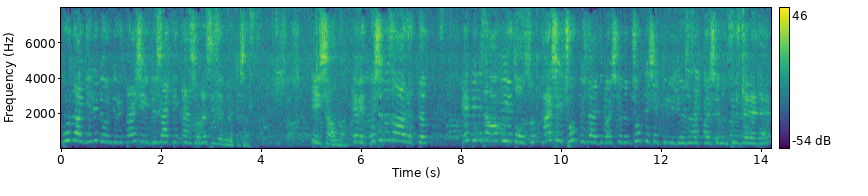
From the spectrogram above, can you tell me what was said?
buradan geri döndürüp her şeyi düzelttikten sonra size bırakacağız. İnşallah. Evet, başınızı ağrıttım. Hepinize afiyet olsun. Her şey çok güzeldi başkanım. Çok teşekkür ediyoruz Arif Başkanım sizlere de.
